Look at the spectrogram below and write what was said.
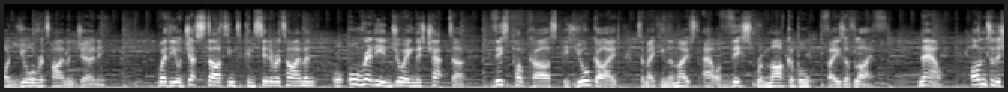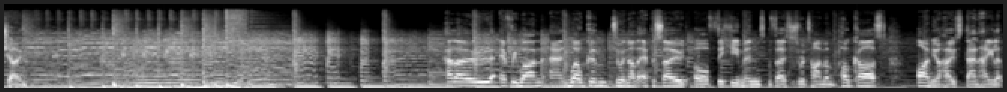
on your retirement journey. Whether you're just starting to consider retirement or already enjoying this chapter, this podcast is your guide to making the most out of this remarkable phase of life. Now, on to the show. Hello, everyone, and welcome to another episode of the Humans versus Retirement podcast. I'm your host, Dan Haylett.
